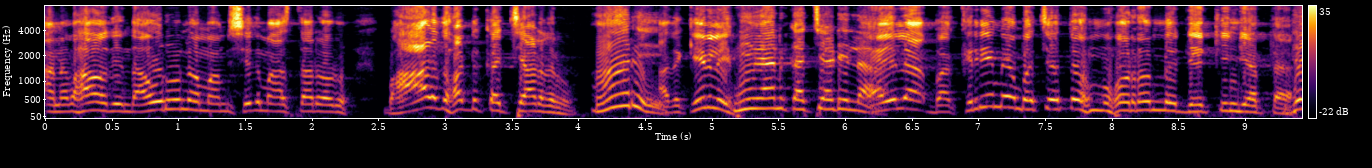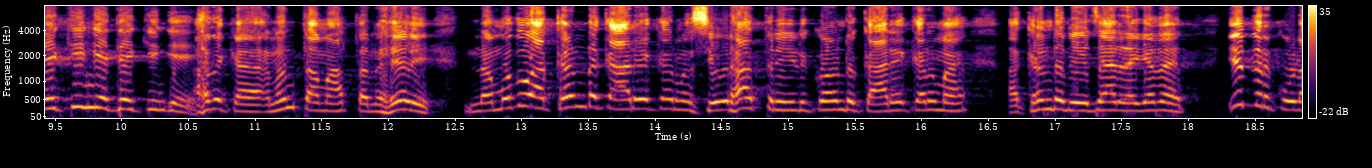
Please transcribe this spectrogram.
ಅನುಭವದಿಂದ ಅವರು ನಮ್ಮ ಅಂಶದ ಮಾಸ್ತಾರ್ ಅವರು ಬಹಳ ದೊಡ್ಡ ಕಚ್ಚಾಡಿದ್ರು. ಅದಕ್ಕಿರ್ಲಿ. ನೀವೇನು ಕಚ್ಚಾಡಿಲ್ಲ. ಇಲ್ಲ ಬಕ್ರಿ ಮೇ ಬಚ್ಚತ್ತು ಮೊಹರಮ್ಮೆ ದೇಕ್ಕಿಂಗೆ ಅತ್ತ. ದೇಕಿಂಗೆ ದೇಕಿಂಗೆ ಅದಕ್ಕೆ ಅನಂತ ಮಾತನ್ನ ಹೇಳಿ ನಮ್ಮದು ಅಖಂಡ ಕಾರ್ಯಕ್ರಮ ಶಿವರಾತ್ರಿ ಹಿಡ್ಕೊಂಡು ಕಾರ್ಯಕ್ರಮ ಅಖಂಡ ಬೇಜಾರಾಗ್ಯದ. ಇದ್ರೂ ಕೂಡ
